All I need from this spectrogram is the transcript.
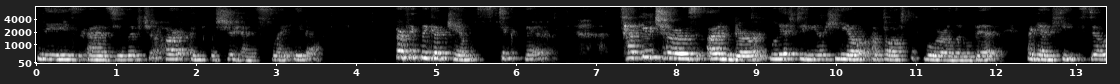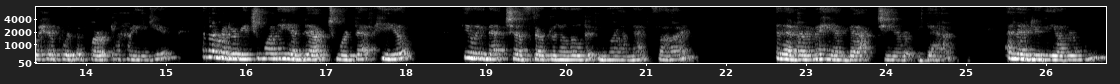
knees as you lift your heart and push your head slightly back. Perfectly good, Kim. Stick there. Tuck your toes under, lifting your heel up off the floor a little bit. Again, feet still hip width apart behind you. And I'm going to reach one hand back toward that heel, feeling that chest open a little bit more on that side. And then bring the hand back to your back. And then do the other one.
